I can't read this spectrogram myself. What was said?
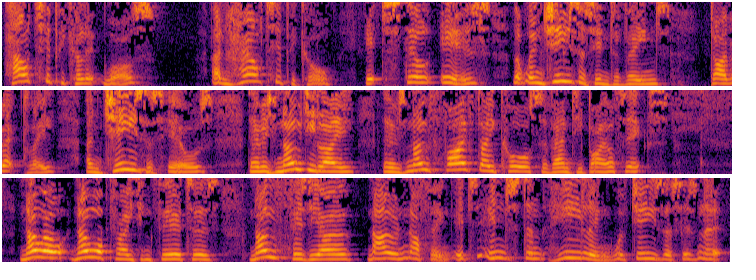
How typical it was and how typical it still is that when Jesus intervenes directly and Jesus heals, there is no delay, there is no five day course of antibiotics, no, no operating theatres, no physio, no nothing. It's instant healing with Jesus, isn't it?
